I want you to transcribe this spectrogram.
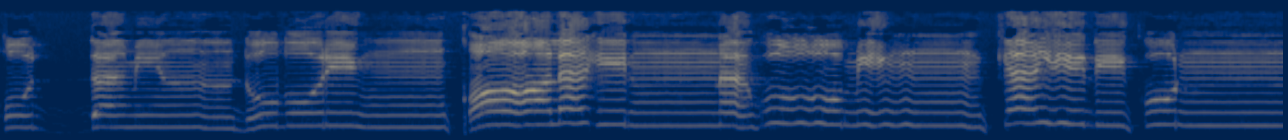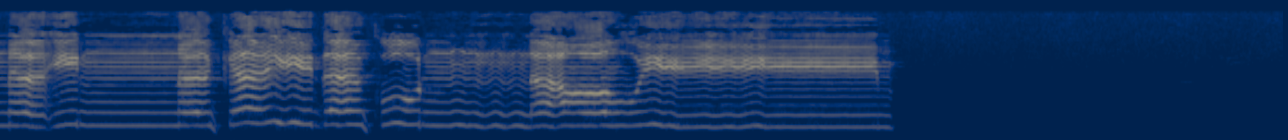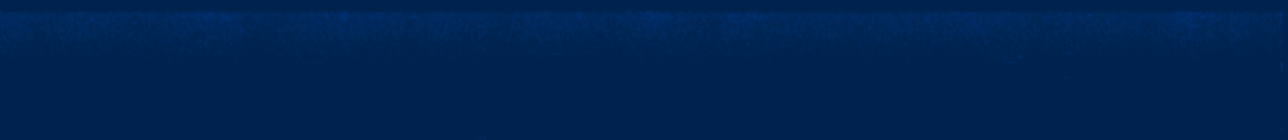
قُدَّ مِن دُبُرٍ قَالَ إِنَّهُ مِن كَيْدِكُنَّ ۖ إِنَّ كَيْدَكُنَّ عَظِيمٌ.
